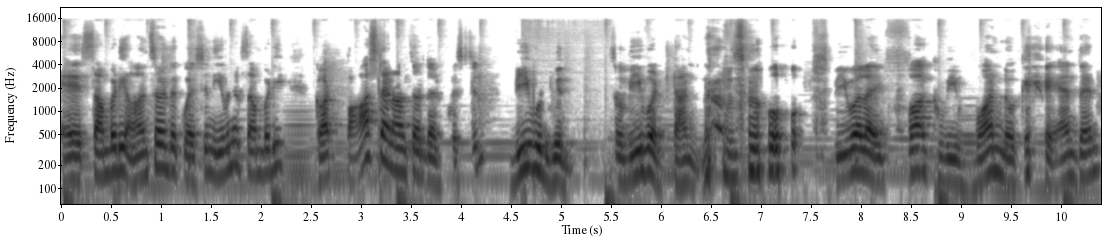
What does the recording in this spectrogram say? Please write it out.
uh, somebody answered the question even if somebody got past and answered that question we would win. So we were done. So we were like fuck we won okay. And then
